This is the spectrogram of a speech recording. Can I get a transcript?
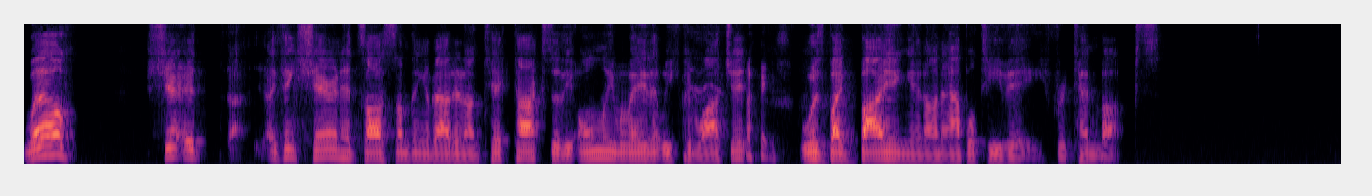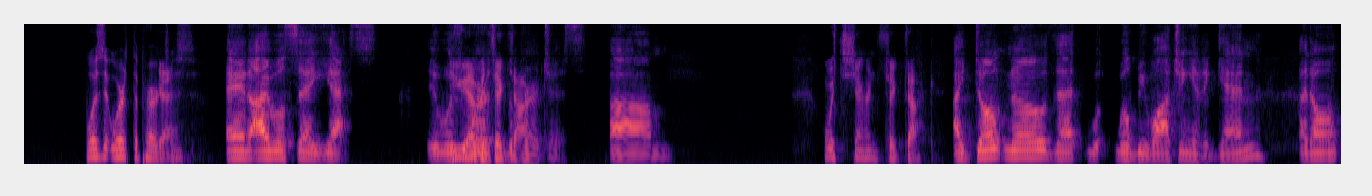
Well, it, I think Sharon had saw something about it on TikTok, so the only way that we could watch it Nice. was by buying it on Apple TV for 10 bucks. Was it worth the purchase? And I will say yes. It was you have a worth the purchase. Um With Sharon's TikTok. I don't know that w- we'll be watching it again. I don't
